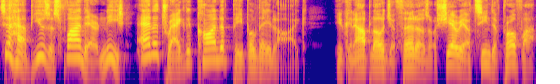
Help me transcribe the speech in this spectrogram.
to help users find their niche and attract the kind of people they like. You can upload your photos or share your Tinder profile,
